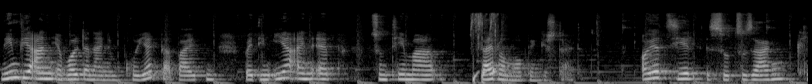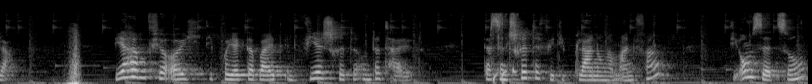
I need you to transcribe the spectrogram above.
Nehmen wir an, ihr wollt an einem Projekt arbeiten, bei dem ihr eine App zum Thema Cybermobbing gestaltet. Euer Ziel ist sozusagen klar. Wir haben für euch die Projektarbeit in vier Schritte unterteilt. Das sind Schritte für die Planung am Anfang, die Umsetzung,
